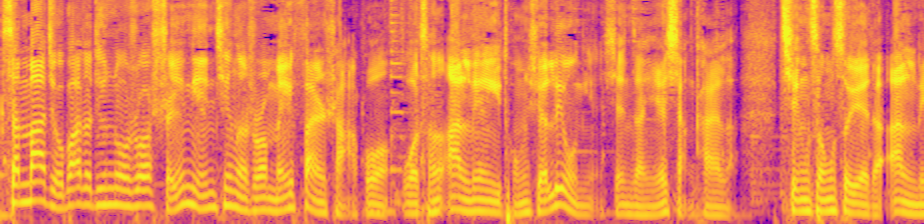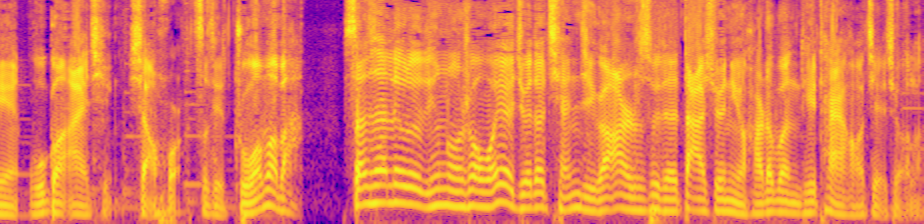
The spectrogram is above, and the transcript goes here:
三八九八的听众说，谁年轻的时候没犯傻过？我曾暗恋一同学六年，现在也想开了，轻松岁月的暗恋无关爱情，小伙儿自己琢磨吧。三三六六的听众说，我也觉得前几个二十岁的大学女孩的问题太好解决了，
